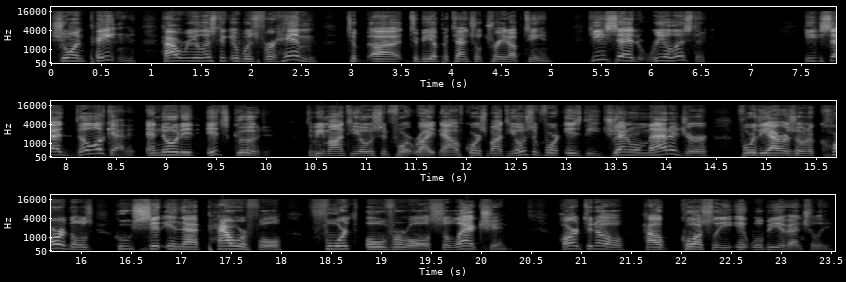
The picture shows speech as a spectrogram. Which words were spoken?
Sean Payton how realistic it was for him to uh, to be a potential trade up team. He said realistic. He said they'll look at it and noted it's good to be Monti Ossenfort right now. Of course, Monti Ossenfort is the general manager for the Arizona Cardinals, who sit in that powerful fourth overall selection. Hard to know how costly it will be eventually.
